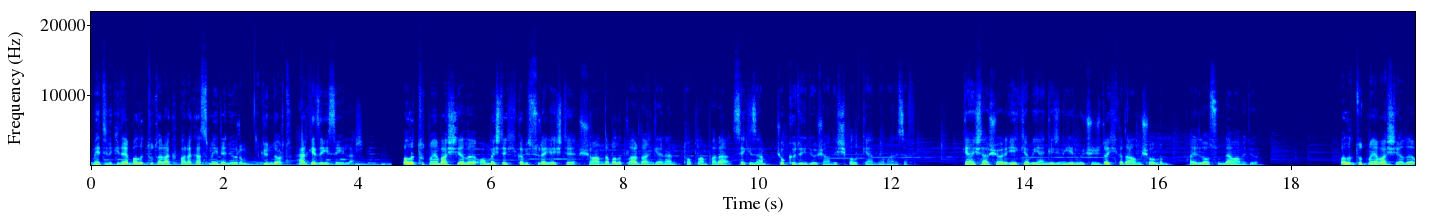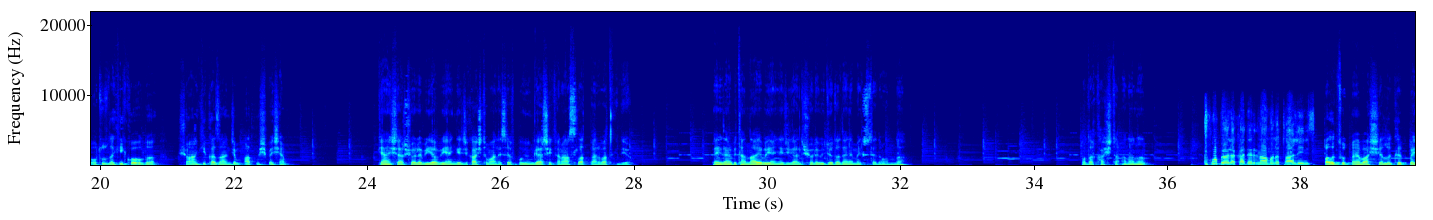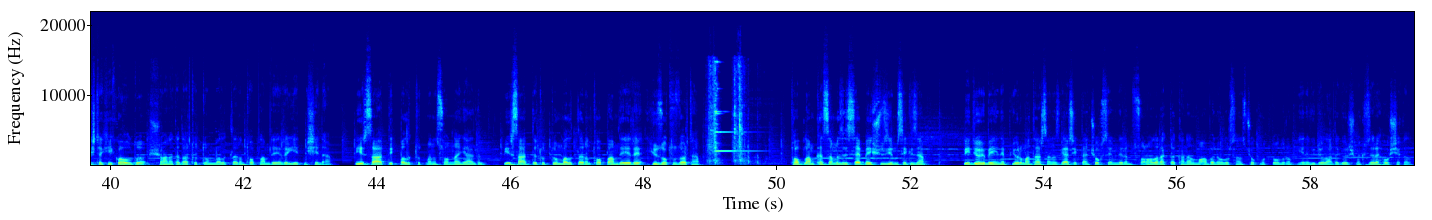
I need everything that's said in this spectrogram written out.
Metin 2'de balık tutarak para kasmayı deniyorum. Gün 4. Herkese iyi seyirler. Balık tutmaya başlayalı 15 dakika bir süre geçti. Şu anda balıklardan gelen toplam para 8M. Çok kötü gidiyor şu anda. Hiç balık gelmiyor maalesef. Gençler şöyle ilk yabi yengecini 23. dakikada almış oldum. Hayırlı olsun. Devam ediyorum. Balık tutmaya başlayalı 30 dakika oldu. Şu anki kazancım 65M. Gençler şöyle bir yabi yengeci kaçtı maalesef. Bugün gerçekten hasılat berbat gidiyor. Beyler bir tane daha yabi yengeci geldi. Şöyle videoda denemek istedim onu da. O da kaçtı. Ananın Bu böyle kaderin amını talihini Balık tutmaya başlayalı 45 dakika oldu. Şu ana kadar tuttuğum balıkların toplam değeri 77 hem. 1 saatlik balık tutmanın sonuna geldim. 1 saatte tuttuğum balıkların toplam değeri 134 hem. Toplam kasamız ise 528 hem. Videoyu beğenip yorum atarsanız gerçekten çok sevinirim. Son olarak da kanalıma abone olursanız çok mutlu olurum. Yeni videolarda görüşmek üzere, hoşçakalın.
